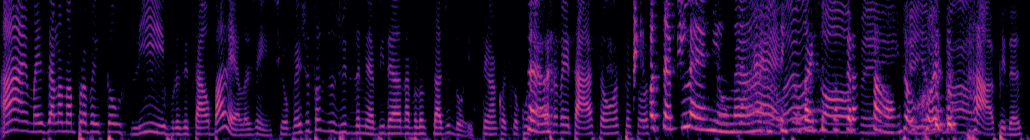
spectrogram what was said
Ai, mas ela não aproveitou os livros e tal. Balela, gente. Eu vejo todos os vídeos da minha vida na velocidade 2. Tem uma coisa que eu consigo É. aproveitar, são as pessoas Você é millennial, né? É, Tem que ela levar é isso em jovem. consideração. São Que ia coisas rápidas.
